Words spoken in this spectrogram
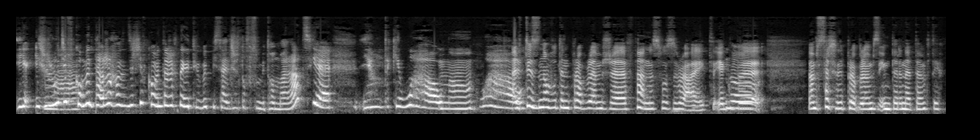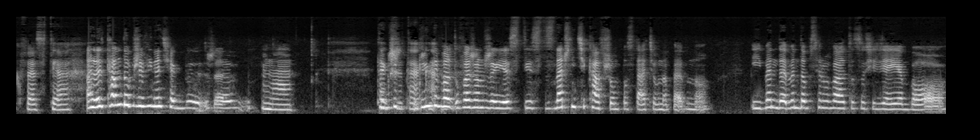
I, i że No. ludzie w komentarzach, autentycznie w komentarzach na YouTube pisali, że to w sumie to on ma rację. I ja mam takie wow, No... wow. Ale to jest znowu ten problem, że Thanos was right. Jakby... No. Mam straszny problem z internetem w tych kwestiach. Ale tam dobrze widać jakby, że... No. Także Także tak. Grindelwald uważam, że jest, jest znacznie ciekawszą postacią na pewno. I będę, będę obserwowała to, co się dzieje, bo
